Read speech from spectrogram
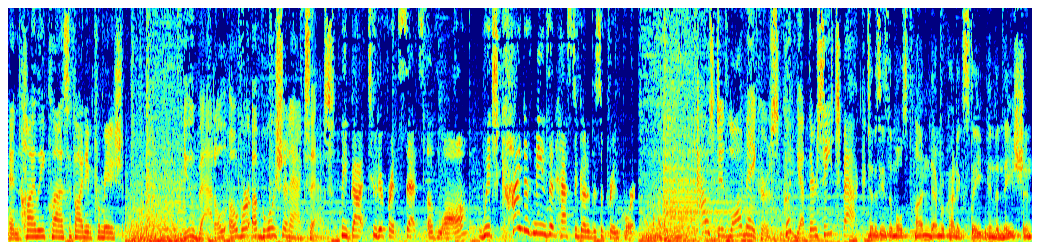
and highly classified information. New battle over abortion access. We've got two different sets of law, which kind of means it has to go to the Supreme Court. Ousted lawmakers could get their seats back. Tennessee is the most undemocratic state in the nation.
